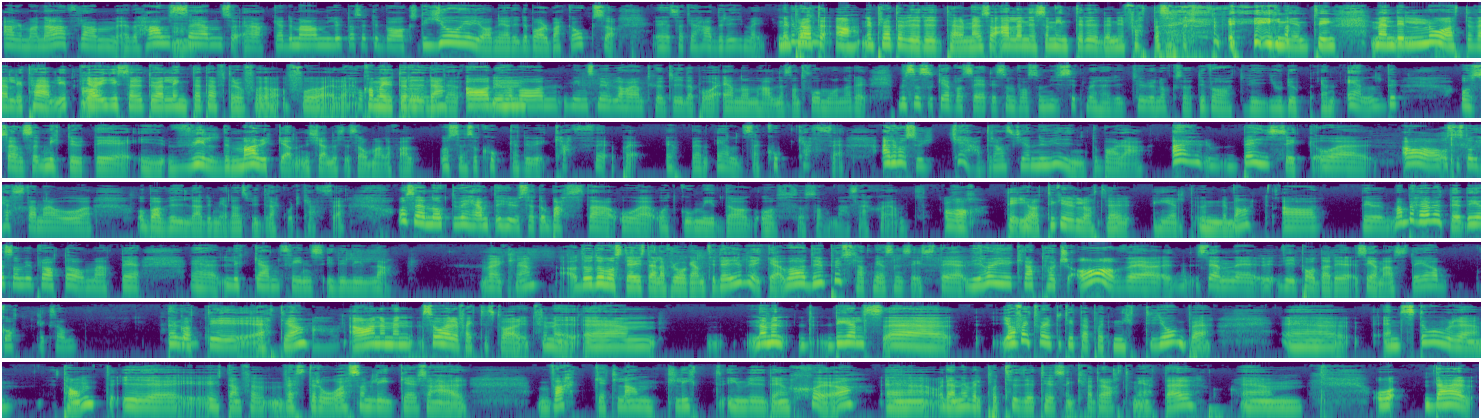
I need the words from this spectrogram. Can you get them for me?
armarna fram över halsen mm. så ökade man, luta sig tillbaks. Det gör ju jag när jag rider barbacka också. Eh, så att jag hade det i mig. nu, pratar, så... ja, nu pratar vi ridtermer så alla ni som inte rider, ni fattar säkert ingenting. Men det mm. låter väldigt härligt. Ja. Jag gissar att du har längtat efter att få, få komma ut och rida. Ja, det mm. var min smula har jag inte kunnat rida på en och en halv, nästan två månader. Men sen så ska jag bara säga att det som var så mysigt med den här ridturen också, det var att vi gjorde upp en eld eld. Och sen så mitt ute i vildmarken kändes det som i alla fall. Och sen så kokade vi kaffe på öppen eld, så här kokkaffe. Äh, det var så jädrans genuint och bara äh, basic och ja, och så stod hästarna och, och bara vilade medan vi drack vårt kaffe. Och sen åkte vi hem till huset och basta och åt god middag och så somnade så här skönt. Åh, det, jag tycker det låter helt underbart. Ja, det, man behöver inte, det är som vi pratade om att eh, lyckan finns i det lilla. Verkligen. Ja, då, då måste jag ju ställa frågan till dig Ulrika, vad har du pysslat med sen sist? Eh, vi har ju knappt hörts av eh, sen eh, vi poddade senast, det har gått liksom det har gått i ett, ja. Aha. Ja, nej men så har det faktiskt varit för mig. Um, nej men dels, uh, jag har faktiskt varit och tittat på ett nytt jobb. Uh, en stor eh, tomt i, eh, utanför Västerås som ligger så här vackert lantligt invid en sjö. Eh, och den är väl på 10 000 kvadratmeter. Eh, och där,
